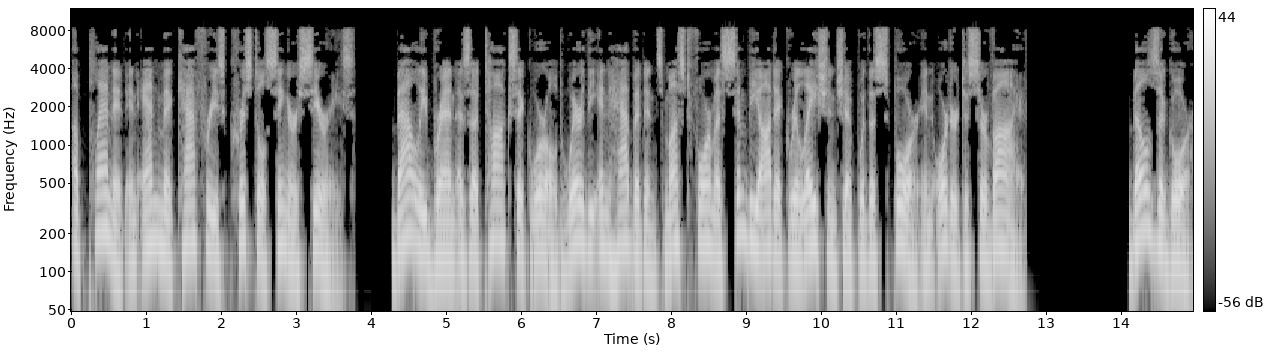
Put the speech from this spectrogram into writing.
a planet in Anne McCaffrey's Crystal Singer series. Ballybran is a toxic world where the inhabitants must form a symbiotic relationship with a spore in order to survive. Belzagor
